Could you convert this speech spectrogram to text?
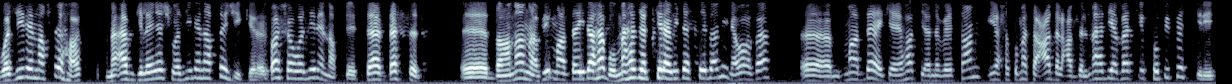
وزير النفط هات ما افجليش وزير النفط جي كير باشا وزير النفط تا دست دانانا في ما تيدا هبو ما هزر كيرا بدست بامينه وابا آه، ماده که هاتی نوشتن يا حکومت عادل عبد المهدی بچی كوبي پیست کری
